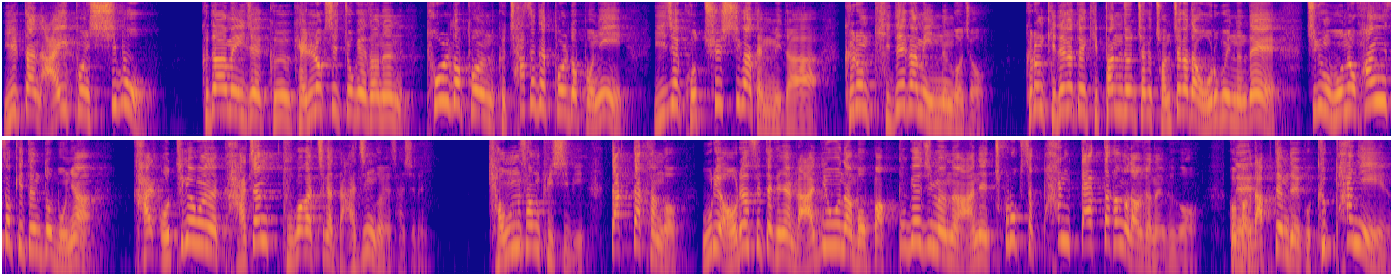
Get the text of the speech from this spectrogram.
일단 아이폰 15, 그 다음에 이제 그 갤럭시 쪽에서는 폴더폰, 그 차세대 폴더폰이 이제 곧 출시가 됩니다. 그런 기대감이 있는 거죠. 그런 기대가 때문에 기판 전체가, 전체가 다 오르고 있는데 지금 오늘 화인 서킷은 또 뭐냐? 가, 어떻게 보면 가장 부가가치가 낮은 거예요, 사실은. 경성 PCB, 딱딱한 거. 우리 어렸을 때 그냥 라디오나 뭐 막 뿌개지면 안에 초록색 판 딱딱한 거 나오잖아요, 그거. 그거 막 네. 납땜돼 있고 그 판이에요.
